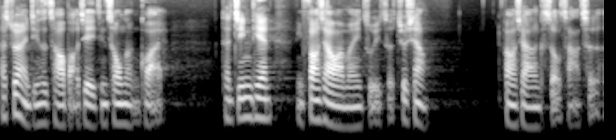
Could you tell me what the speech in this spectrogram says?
它虽然已经是超跑，而且已经冲得很快，但今天你放下完美主义者，就像放下那个手刹车。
